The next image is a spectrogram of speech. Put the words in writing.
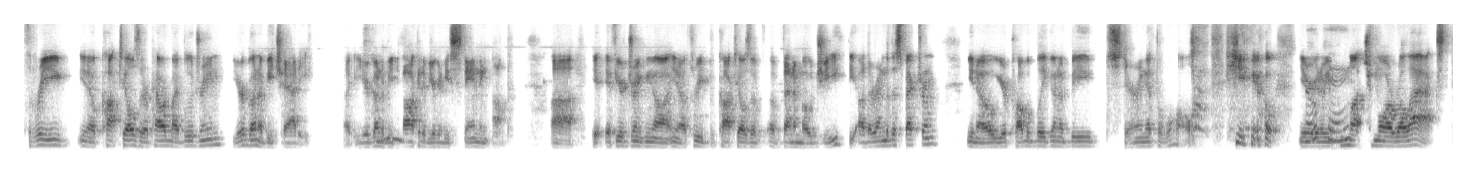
three you know cocktails that are powered by Blue Dream, you're going to be chatty, like you're going to be mm. talkative, you're going to be standing up. Uh, if you're drinking on, uh, you know, three cocktails of, of Venom OG, the other end of the spectrum, you know, you're probably going to be staring at the wall. you know, you're okay. going to be much more relaxed.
